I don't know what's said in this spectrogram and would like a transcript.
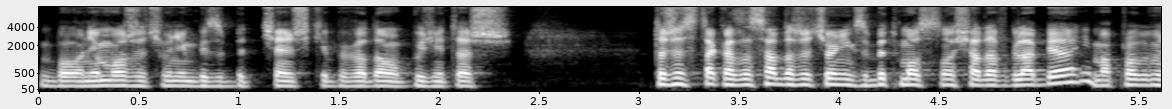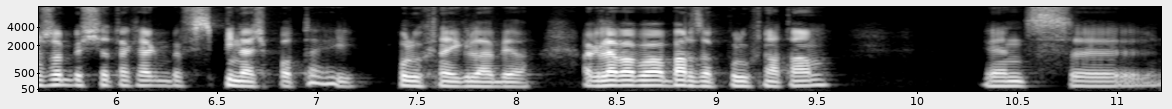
bo nie może ciągnik być zbyt ciężki, bo wiadomo, później też, też jest taka zasada, że ciągnik zbyt mocno siada w glebie i ma problem, żeby się tak jakby wspinać po tej puluchnej glebie, a gleba była bardzo puluchna tam, więc... Y,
